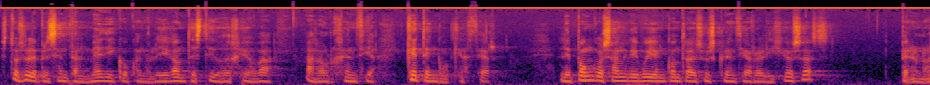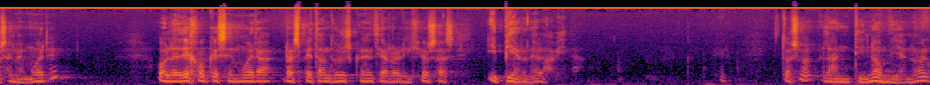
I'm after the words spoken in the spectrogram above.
Esto se le presenta al médico cuando le llega un testigo de Jehová a la urgencia. ¿Qué tengo que hacer? ¿Le pongo sangre y voy en contra de sus creencias religiosas, pero no se me muere? ¿O le dejo que se muera respetando sus creencias religiosas y pierde la vida? Esto es la antinomia ¿no?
